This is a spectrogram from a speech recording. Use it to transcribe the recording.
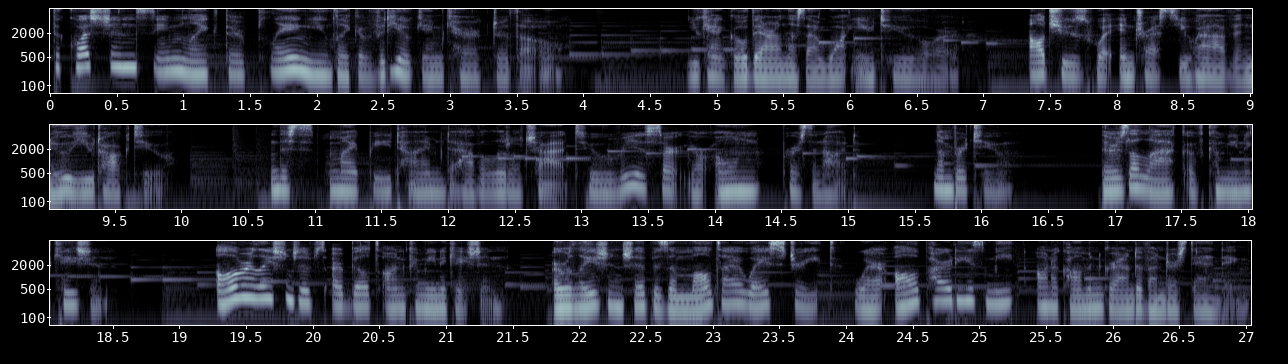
the questions seem like they're playing you like a video game character though, you can't go there unless I want you to, or I'll choose what interests you have and who you talk to. This might be time to have a little chat to reassert your own personhood. Number two, there's a lack of communication. All relationships are built on communication. A relationship is a multi-way street where all parties meet on a common ground of understanding.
